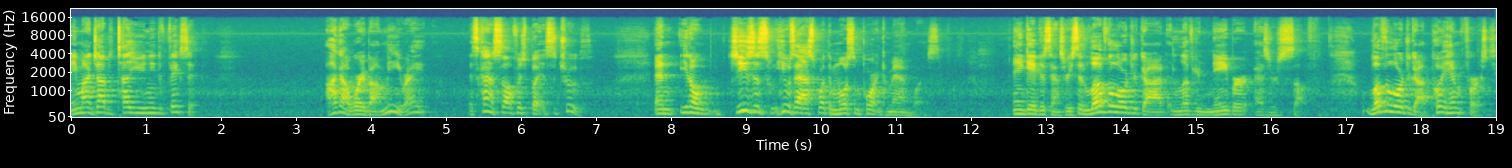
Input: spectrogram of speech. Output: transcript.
It ain't my job to tell you you need to fix it. I got to worry about me, right? It's kind of selfish, but it's the truth. And, you know, Jesus, he was asked what the most important command was. And he gave this answer. He said, Love the Lord your God and love your neighbor as yourself. Love the Lord your God. Put him first.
